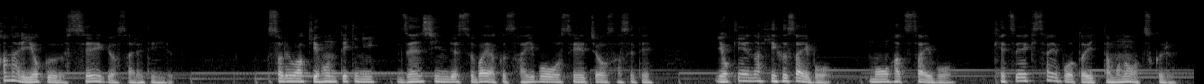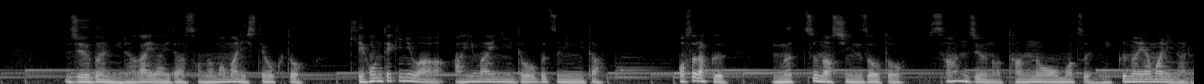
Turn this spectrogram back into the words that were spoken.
かなりよく制御されている。それは基本的に全身で素早く細胞を成長させて余計な皮膚細胞毛髪細胞血液細胞といったものを作る。十分に長い間そのままにしておくと基本的には曖昧に動物に似た。おそらく6つの心臓と30の胆のを持つ肉の山になる。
